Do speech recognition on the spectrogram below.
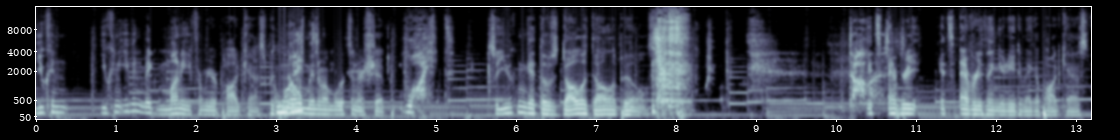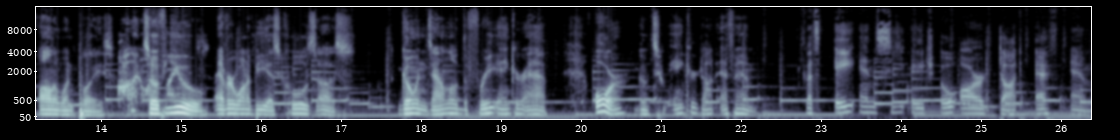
You can you can even make money from your podcast with no minimum listenership, What? so you can get those dollar dollar bills. it's every it's everything you need to make a podcast all in one place. So if you ever want to be as cool as us, go and download the free Anchor app or go to anchor.fm. That's A N C H O R dot FM.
